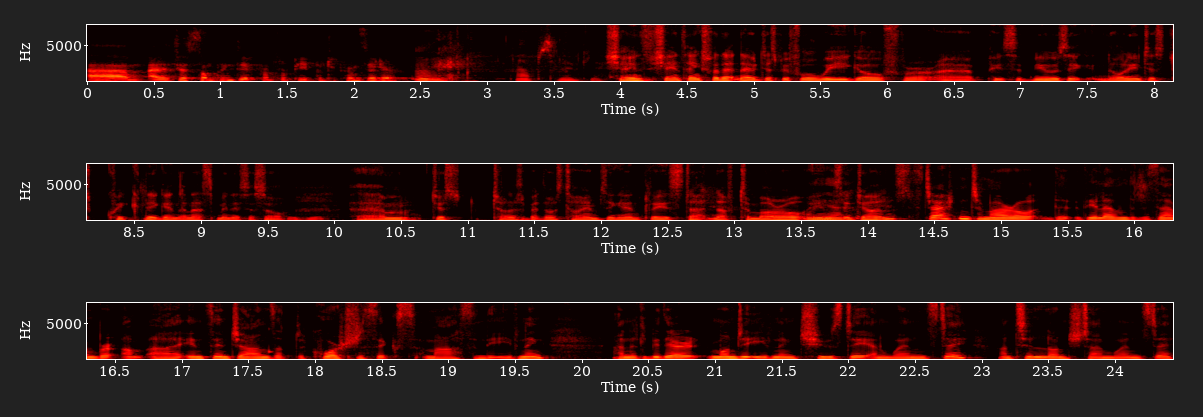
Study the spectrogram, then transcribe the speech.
Um, and it's just something different for people to consider. Mm. Absolutely. Shane, Shane, thanks for that. Now, just before we go for a piece of music, Noreen, just quickly again, the last minute or so, mm-hmm. um, just tell us about those times again, please. Starting off tomorrow oh, in yeah. St. John's? Starting tomorrow, the, the 11th of December, um, uh, in St. John's at the quarter to six Mass in the evening. and it'll be there Monday evening, Tuesday, and Wednesday until lunchtime Wednesday.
